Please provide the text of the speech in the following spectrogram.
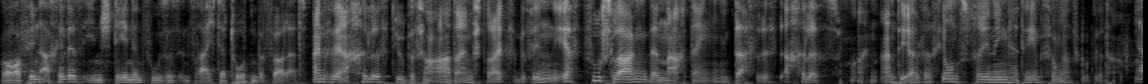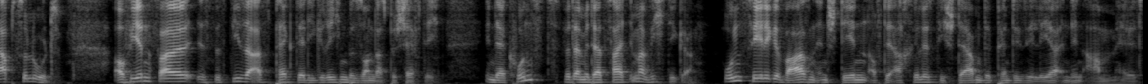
woraufhin Achilles ihn stehenden Fußes ins Reich der Toten befördert. Eine sehr Achilles-typische Art, einen Streit zu gewinnen. Erst zuschlagen, dann nachdenken. Das ist Achilles. Ein Anti-Aggressionstraining hätte ihm schon ganz gut getan. Absolut. Auf jeden Fall ist es dieser Aspekt, der die Griechen besonders beschäftigt. In der Kunst wird er mit der Zeit immer wichtiger. Unzählige Vasen entstehen, auf der Achilles die sterbende Penthesilea in den Armen hält.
